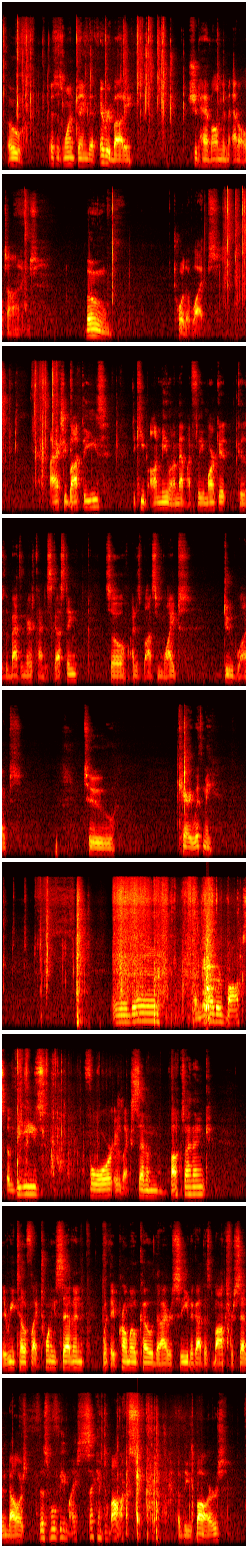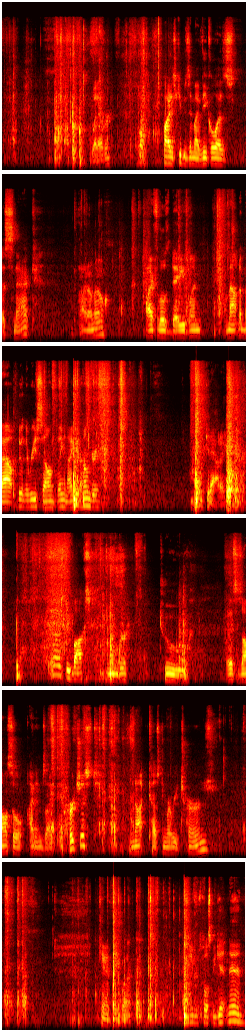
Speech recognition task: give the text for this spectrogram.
Oh, this is one thing that everybody should have on them at all times. Boom. Toilet wipes. I actually bought these to keep on me when I'm at my flea market because the bathroom there is kind of disgusting. So I just bought some wipes, dude wipes, to carry with me and then another box of these for, it was like seven bucks, I think. They retail for like 27 with a promo code that I received. I got this box for $7. This will be my second box of these bars. Whatever. Probably just keep these in my vehicle as a snack. I don't know. Probably for those days when I'm out and about doing the reselling thing and I get hungry get out of here. Let's do box number two. This is also items I purchased, not customer returns. Can't think what I'm supposed to be getting in.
